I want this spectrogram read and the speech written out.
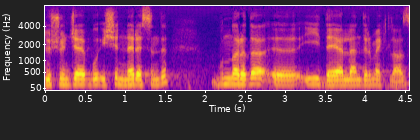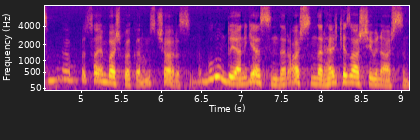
düşünce bu işin neresinde bunları da e, iyi değerlendirmek lazım. Sayın Başbakanımız çağrısında bulundu yani gelsinler açsınlar herkes arşivini açsın.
